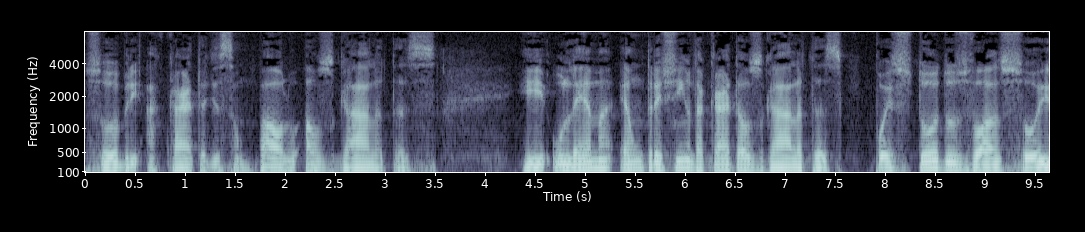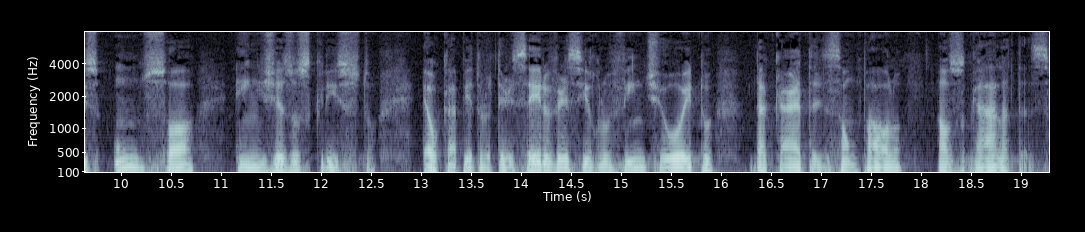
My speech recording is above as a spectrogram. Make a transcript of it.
sobre a carta de São Paulo aos Gálatas. E o lema é um trechinho da carta aos Gálatas pois todos vós sois um só em Jesus Cristo. É o capítulo 3, versículo 28 da carta de São Paulo aos Gálatas.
